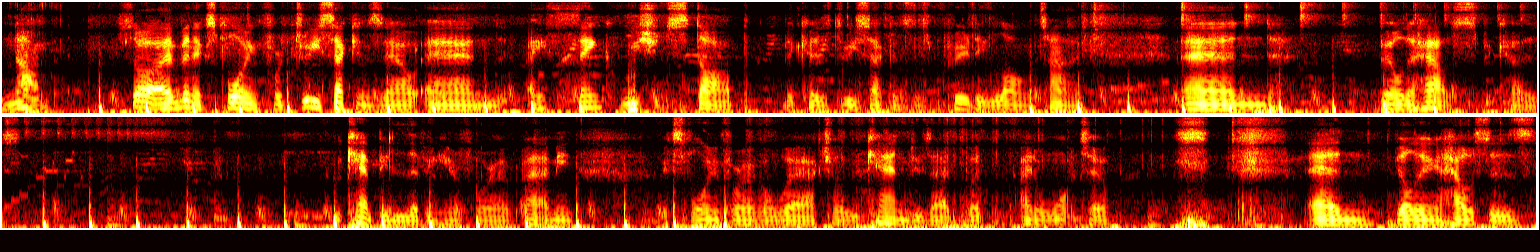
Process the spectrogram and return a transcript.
Nom! So, I've been exploring for three seconds now, and I think we should stop, because three seconds is a pretty long time, and build a house, because we can't be living here forever. I mean, exploring forever where actually we can do that, but I don't want to. and building a house is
